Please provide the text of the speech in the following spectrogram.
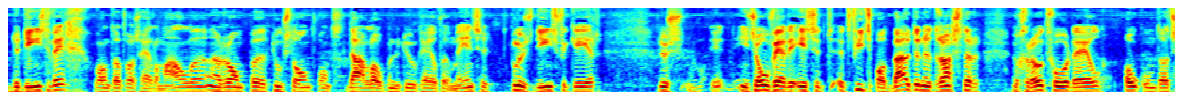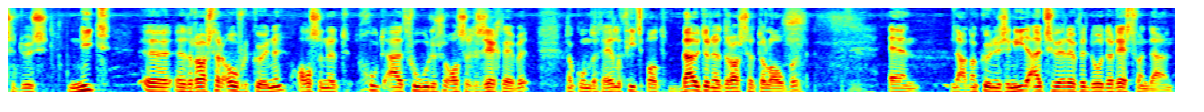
de dienstweg. Want dat was helemaal een ramptoestand. Want daar lopen natuurlijk heel veel mensen. Plus dienstverkeer. Dus in zoverre is het, het fietspad buiten het raster een groot voordeel. Ook omdat ze dus niet uh, het raster over kunnen. Als ze het goed uitvoeren zoals ze gezegd hebben. Dan komt het hele fietspad buiten het raster te lopen. En nou, dan kunnen ze niet uitzwerven door de rest van Duin.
